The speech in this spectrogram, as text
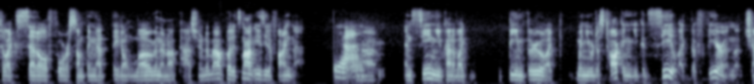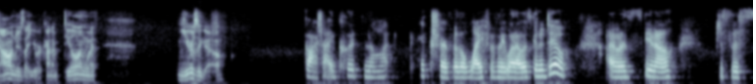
to like settle for something that they don't love and they're not passionate about. But it's not easy to find that. Yeah. Um, and seeing you kind of like beam through, like when you were just talking, you could see like the fear and the challenges that you were kind of dealing with years ago. Gosh, I could not picture for the life of me what I was going to do. I was, you know, just this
